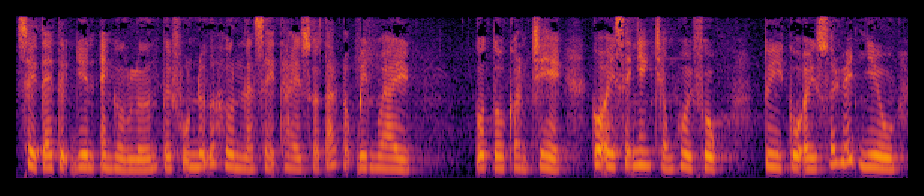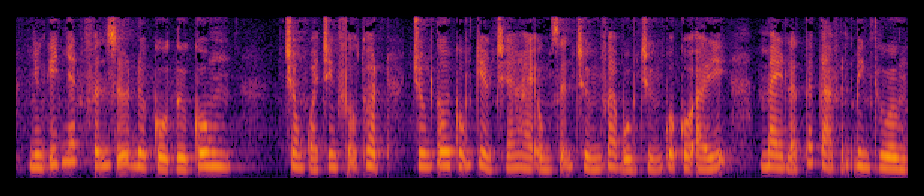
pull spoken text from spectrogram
Sảy thai tự nhiên ảnh hưởng lớn tới phụ nữ hơn là sảy thai do tác động bên ngoài. Cô tôi còn trẻ, cô ấy sẽ nhanh chóng hồi phục. Tuy cô ấy xuất huyết nhiều, nhưng ít nhất vẫn giữ được cổ tử cung. Trong quá trình phẫu thuật, chúng tôi cũng kiểm tra hai ống dẫn trứng và buồng trứng của cô ấy. May là tất cả vẫn bình thường.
